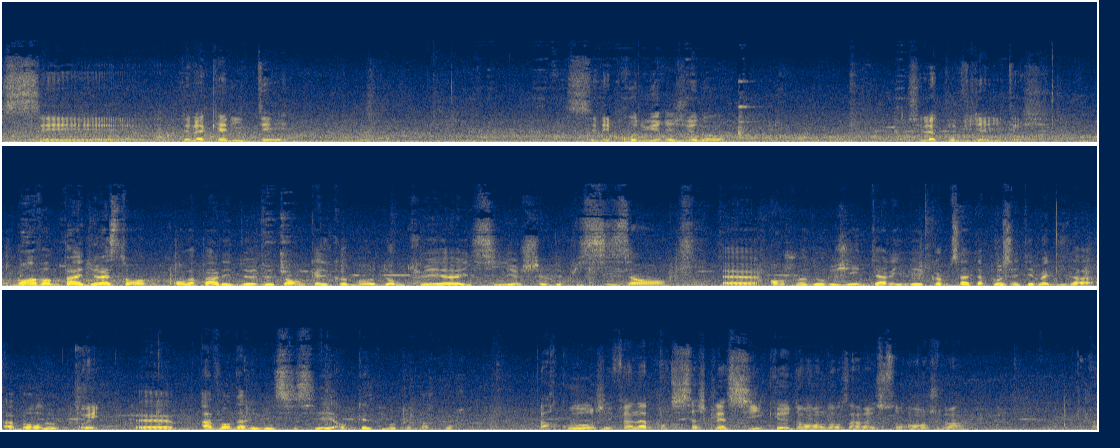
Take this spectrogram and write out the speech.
C'est de la qualité, c'est des produits régionaux, c'est la convivialité. Bon avant de parler du restaurant, on va parler de, de toi en quelques mots. Donc tu es euh, ici euh, chef depuis 6 ans, euh, en juin d'origine, tu es arrivé comme ça, tu as posé tes valises à, à Bordeaux. Oui. Euh, avant d'arriver ici, c'est en quelques mots ton parcours Parcours, j'ai fait un apprentissage classique dans, dans un restaurant angevin. Euh,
